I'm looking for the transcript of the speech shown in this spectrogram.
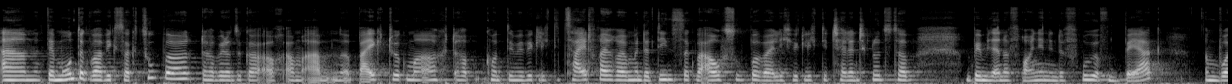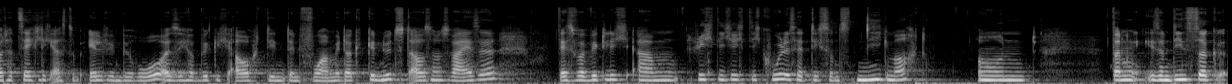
Ähm, der Montag war, wie gesagt, super. Da habe ich dann sogar auch am Abend eine Bike-Tour gemacht. Da hab, konnte ich mir wirklich die Zeit freiräumen. Der Dienstag war auch super, weil ich wirklich die Challenge genutzt habe und bin mit einer Freundin in der Früh auf dem Berg und war tatsächlich erst um elf im Büro. Also ich habe wirklich auch den, den Vormittag genützt, ausnahmsweise das war wirklich ähm, richtig, richtig cool. Das hätte ich sonst nie gemacht. Und dann ist am Dienstag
